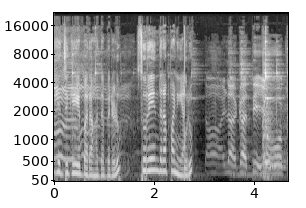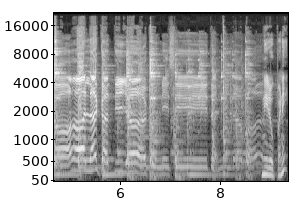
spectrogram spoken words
ಹೆಜ್ಜೆಗೆ ಬರಹದ ಬೆರಳು ಸುರೇಂದ್ರ ಪಣಿಯವರು ತಾಳಗತಿಯೋ ಕಾಲಗತಿಯ ಗುಣಿಸಿದಂದವ ನಿರೂಪಣೆ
